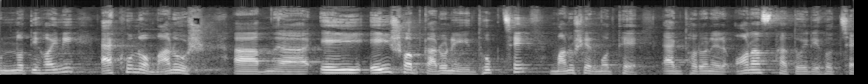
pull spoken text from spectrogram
উন্নতি হয়নি। এখনও মানুষ এই এই সব কারণেই ধুকছে মানুষের মধ্যে এক ধরনের অনাস্থা তৈরি হচ্ছে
